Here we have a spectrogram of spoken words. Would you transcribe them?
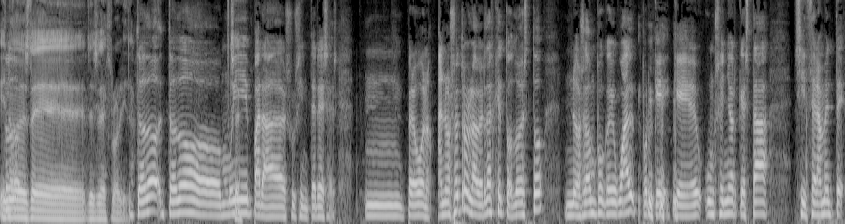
Y todo- no desde, desde Florida. Todo, todo muy Sí. para sus intereses. Mm, pero bueno, a nosotros la verdad es que todo esto nos da un poco igual porque que un señor que está sinceramente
